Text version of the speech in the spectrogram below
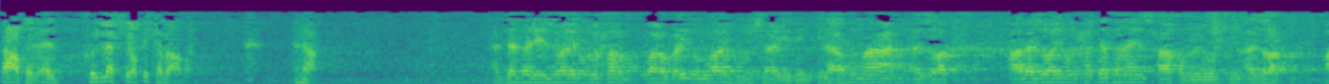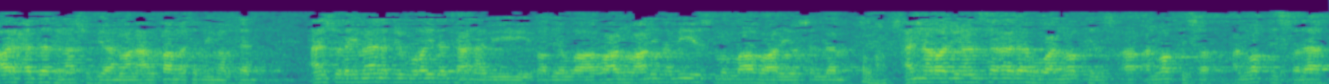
أعطي العلم كلك يعطيك بعضه. نعم. حدثني زهير بن حرب وعبيد الله بن سعيد كلاهما عن أزرق. قال زهير حدثنا إسحاق بن يوسف الأزرق. قال حدثنا سفيان عن علقامة بن مرتد. عن سليمان بن بريدة عن أبيه رضي الله عنه عن النبي صلى الله عليه وسلم أن رجلا سأله عن وقت عن وقت عن وقت الصلاة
